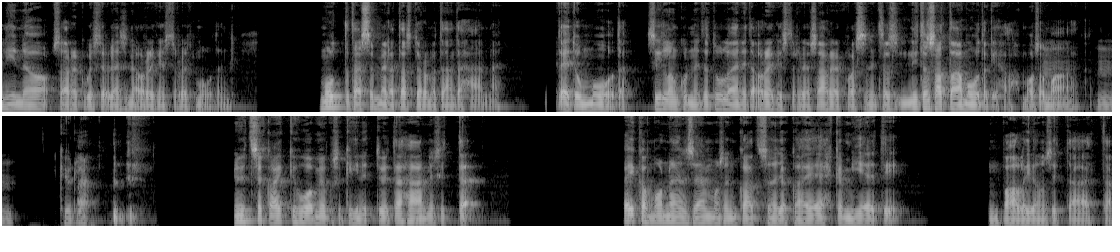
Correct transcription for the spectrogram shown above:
niin ne on sarjakuvissa yleensä ne origin stories muutenkin. Mutta tässä meillä taas törmätään tähän näin. Nyt ei tule muuta. Silloin kun niitä tulee, niitä origin stories sarjakuvassa, niitä, on, niitä on sataa muutakin hahmoa samaan mm, aikaan. Mm, kyllä. Nyt se kaikki huomio, kun se kiinnittyy tähän, niin sitten aika monen semmoisen katsojan, joka ei ehkä mieti niin paljon sitä, että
